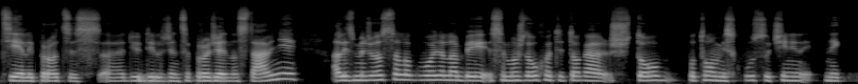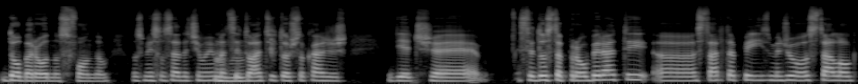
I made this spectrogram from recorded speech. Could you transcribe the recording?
cijeli proces uh, due diligence prođe jednostavnije, ali između ostalog voljela bi se možda uhvatiti toga što po tom iskustvu čini nek dobar odnos s fondom. U smislu sada ćemo imati mm situaciju to što kažeš gdje će se dosta probirati uh, startupi između ostalog.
